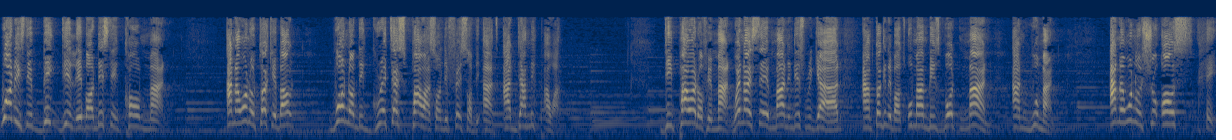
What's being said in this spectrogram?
What is the big deal about this thing called man? And I want to talk about one of the greatest powers on the face of the earth, Adamic power. The power of a man. When I say man in this regard, I'm talking about human beings, both man and woman. And I want to show us, hey,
